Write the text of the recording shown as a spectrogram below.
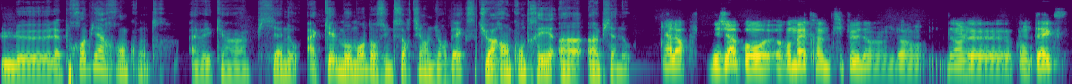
le, la première rencontre avec un piano À quel moment, dans une sortie en urbex, tu as rencontré un, piano? Alors, déjà, pour remettre un petit peu dans, le contexte,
